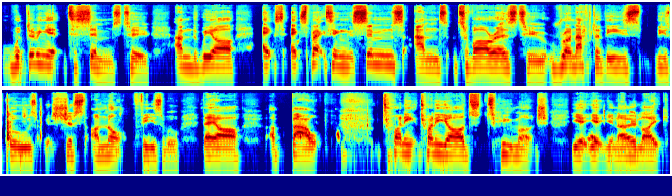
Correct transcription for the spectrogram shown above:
were doing it to Simms too, and we are ex- expecting Simms and Tavares to run after these these balls, which just are not feasible. They are about 20, 20 yards too much. You, you, you know, like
